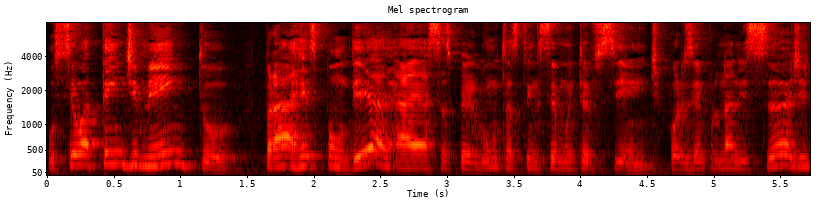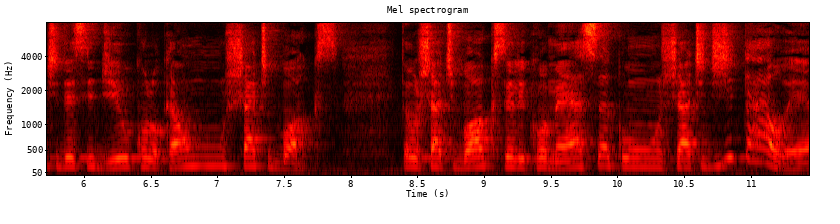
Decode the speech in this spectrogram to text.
O seu atendimento para responder a, a essas perguntas tem que ser muito eficiente. Por exemplo, na Nissan a gente decidiu colocar um chat box então o chatbox ele começa com um chat digital. É,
